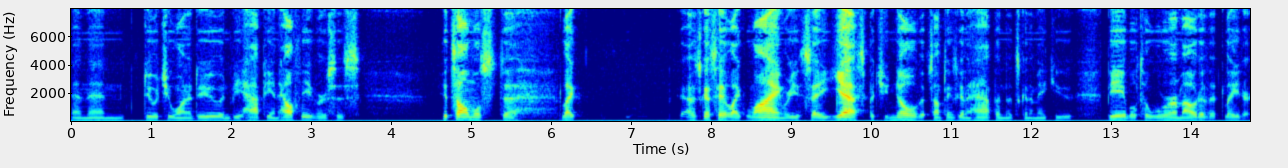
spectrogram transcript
and then do what you want to do and be happy and healthy versus it's almost uh, like I was going to say like lying where you say yes but you know that something's going to happen that's going to make you be able to worm out of it later.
